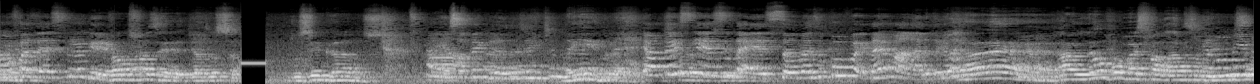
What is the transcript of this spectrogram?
Vamos fazer esse programa. Vamos fazer de adoção. Dos veganos. Ai, eu sou vegana, gente. eu não- Lembra? Eu até esqueço dessa, mas o povo vai, né, Mara? É, ah, eu não vou mais falar sobre isso. Eu vou me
